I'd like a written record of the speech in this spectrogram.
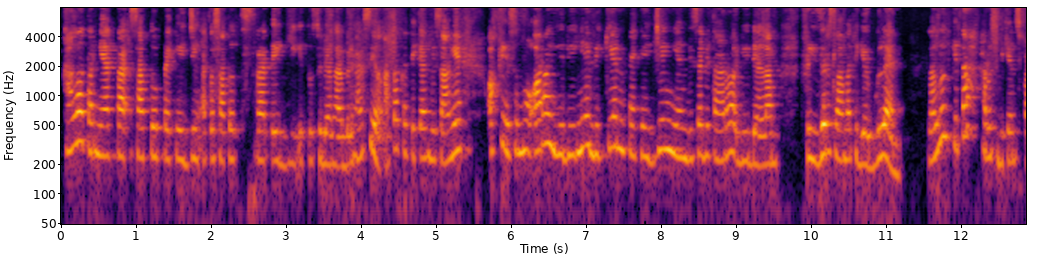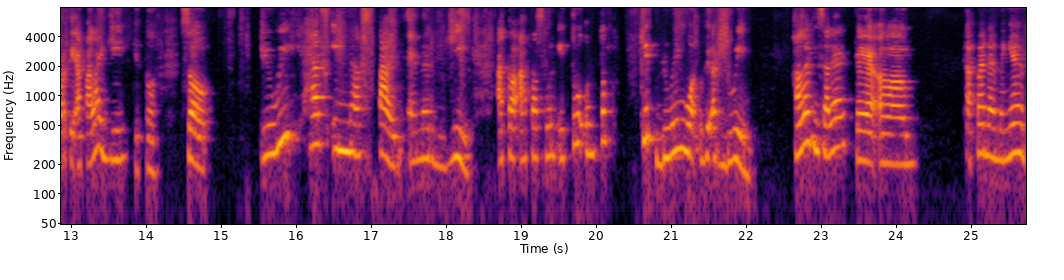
Kalau ternyata satu packaging atau satu strategi itu sudah nggak berhasil, atau ketika misalnya, oke okay, semua orang jadinya bikin packaging yang bisa ditaruh di dalam freezer selama tiga bulan, lalu kita harus bikin seperti apa lagi gitu. So do we have enough time, energi, atau apa pun itu untuk keep doing what we are doing? Kalau misalnya kayak um, apa namanya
